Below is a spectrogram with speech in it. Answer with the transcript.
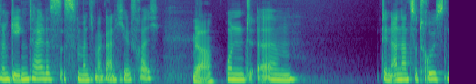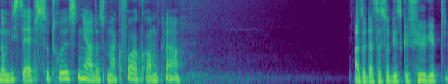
Im Gegenteil, das ist manchmal gar nicht hilfreich. Ja. Und ähm, den anderen zu trösten, um dich selbst zu trösten, ja, das mag vorkommen, klar. Also, dass es so dieses Gefühl gibt,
